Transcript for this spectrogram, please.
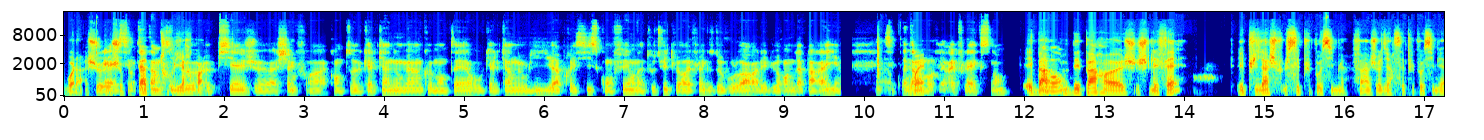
voilà, je, Ouais, c'est peux pas peut-être un tout petit lire. peu Quoi. le piège à chaque fois. hein. Quand euh, quelqu'un nous met un commentaire ou quelqu'un nous lit, apprécie ce qu'on fait, on a tout de suite le réflexe de vouloir aller lui rendre l'appareil. C'est peut-être Ouais. un mauvais réflexe, non? Et ben, Ah bon? au départ, euh, je, je l'ai fait. Et puis là, c'est plus possible. Enfin, je veux dire, c'est plus possible.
